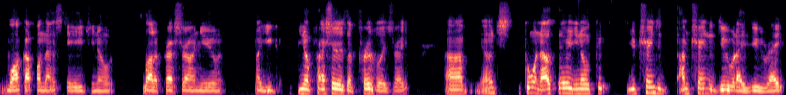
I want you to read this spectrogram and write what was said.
walk up on that stage, you know, a lot of pressure on you. Like you, you know, pressure is a privilege, right? Um, you know, just going out there, you know, you're trained to, I'm trained to do what I do, right?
